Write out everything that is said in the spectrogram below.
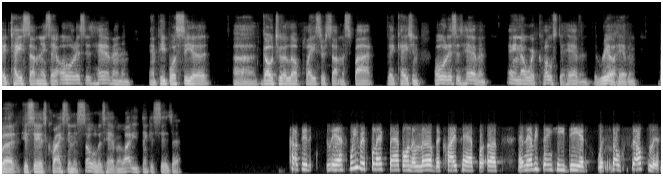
they taste something they say, "Oh, this is heaven," and and people see a uh, go to a little place or something, a spot, vacation. Oh, this is heaven. Ain't nowhere close to heaven, the real heaven. But it says Christ in the soul is heaven. Why do you think it says that? Because it, as we reflect back on the love that Christ had for us, and everything He did was so selfless.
